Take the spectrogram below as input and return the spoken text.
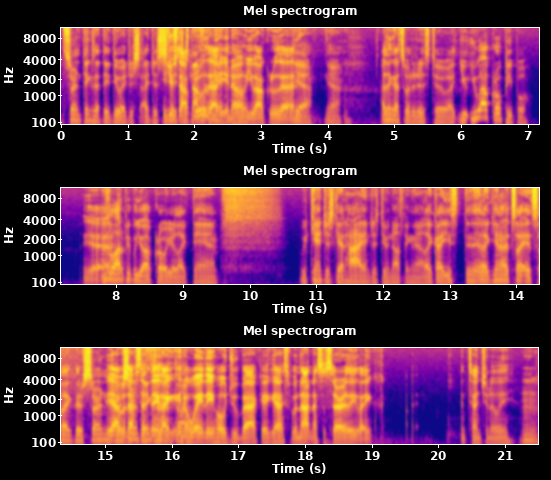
certain things that they do. I just I just you just outgrew me that, you know. You outgrew that. Yeah, yeah. I think that's what it is too. Uh, you you outgrow people. Yeah. There's a lot of people you outgrow. You're like, damn, we can't just get high and just do nothing now. Like I used to, like you know, it's like it's like there's certain Yeah, there's but that's the thing. that Like in a way, they hold you back, I guess, but not necessarily like intentionally. Mm.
